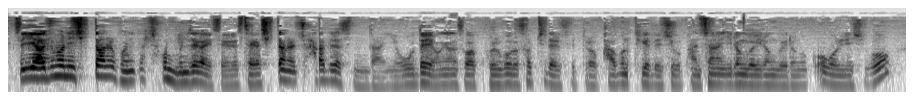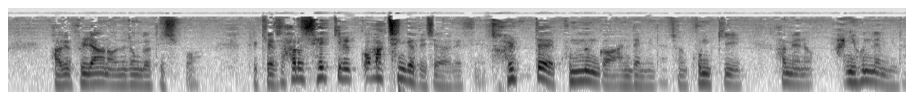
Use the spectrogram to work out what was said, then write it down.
그래서 이 아주머니 식단을 보니까 조금 문제가 있어요. 그래서 제가 식단을 쫙 드렸습니다. 이 5대 영양소가 골고루 섭취될 수 있도록 밥은 어떻게 드시고 반찬은 이런 거 이런 거 이런 거 꼭 올리시고 밥의 분량은 어느 정도 드시고 그렇게 해서 하루 세 끼를 꼬박 챙겨 드셔야 됐어요. 절대 굶는 거 안 됩니다. 전 굶기 하면은 많이 혼냅니다.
